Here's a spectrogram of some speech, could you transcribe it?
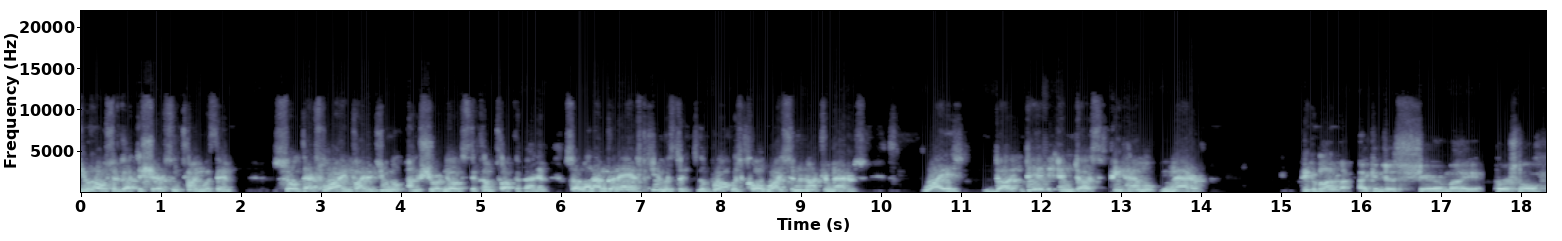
you also got to share some time with him. So that's why I invited you on a short notice to come talk about him. So what I'm going to ask you is the, the book was called Why Sinatra Matters. Why is, did and does Pete Hamill matter? I can just share my personal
